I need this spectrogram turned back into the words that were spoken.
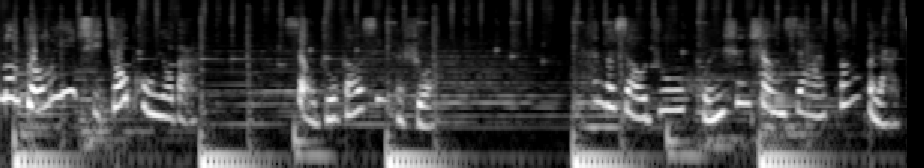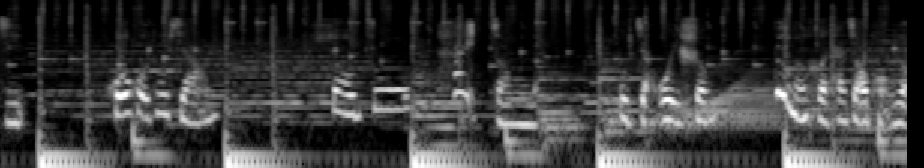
那咱们一起交朋友吧。”小猪高兴地说。看到小猪浑身上下脏不拉几，火火兔想：小猪太脏了。不讲卫生，不能和他交朋友。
